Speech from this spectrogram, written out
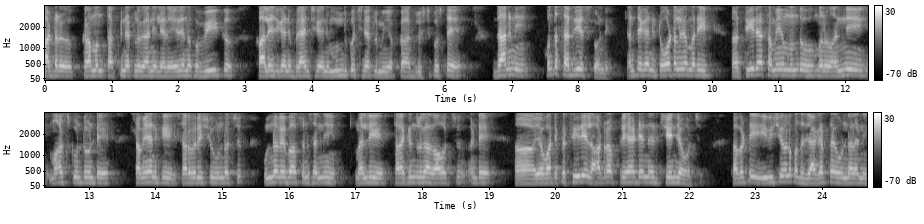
ఆర్డర్ క్రమం తప్పినట్లు కానీ లేదా ఏదైనా ఒక వీక్ కాలేజ్ కానీ బ్రాంచ్ కానీ ముందుకు వచ్చినట్లు మీ యొక్క దృష్టికి వస్తే దానిని కొంత సరి చేసుకోండి. అంతేగాని టోటల్గా మరి తీరా సమయం ముందు మనం అన్నీ మార్చుకుంటూ ఉంటే సమయానికి సర్వర్ ఇష్యూ ఉండొచ్చు. ఉన్న వెబ్ ఆప్షన్స్ అన్నీ మళ్ళీ తలకిందులుగా కావచ్చు. అంటే వాటి యొక్క సీరియల్ ఆర్డర్ ఆఫ్ ప్రియారిటీ అనేది చేంజ్ అవ్వచ్చు. కాబట్టి ఈ విషయంలో కొంత జాగ్రత్తగా ఉండాలని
